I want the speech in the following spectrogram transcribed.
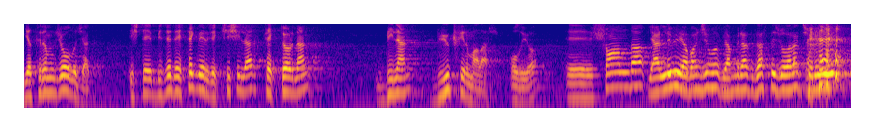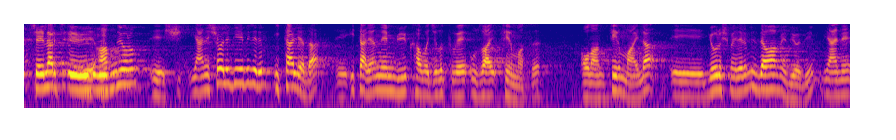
yatırımcı olacak, işte bize destek verecek kişiler sektörden bilen büyük firmalar oluyor. E, şu anda yerli mi yabancı mı? Ben biraz gazeteci olarak şöyle bir şeyler e, e, anlıyorum. E, yani şöyle diyebilirim. İtalya'da e, İtalya'nın en büyük havacılık ve uzay firması olan firmayla e, görüşmelerimiz devam ediyor diyeyim. Yani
